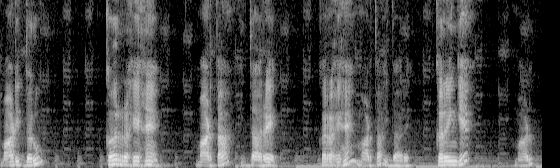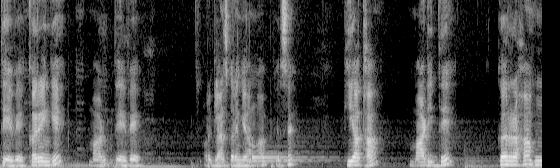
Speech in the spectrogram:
ಮಾಡಿದ್ದರು ಕರ್ ರಹೆ ಹೇ ಮಾಡ್ತಾ ಇದ್ದಾರೆ ಕರ್ ರಹೆ ಹೇ ಮಾಡ್ತಾ ಇದ್ದಾರೆ ಕರೆಂಗೆ ಮಾಡುತ್ತೇವೆ ಕರೆಂಗೆ ಮಾಡುತ್ತೇವೆ और ग्लांस करेंगे हम आप फिर से किया था ಮಾಡಿದ್ದೆ कर रहा हूँ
